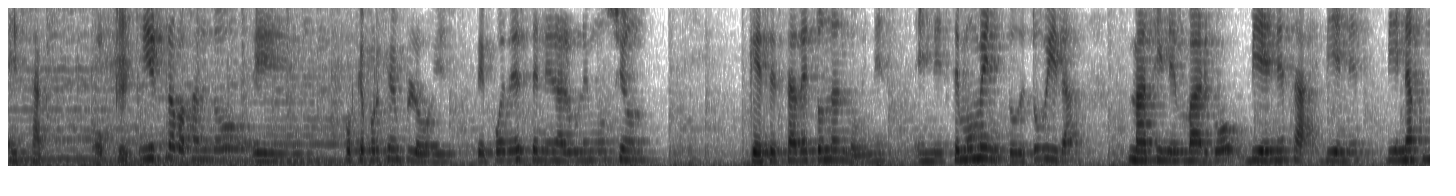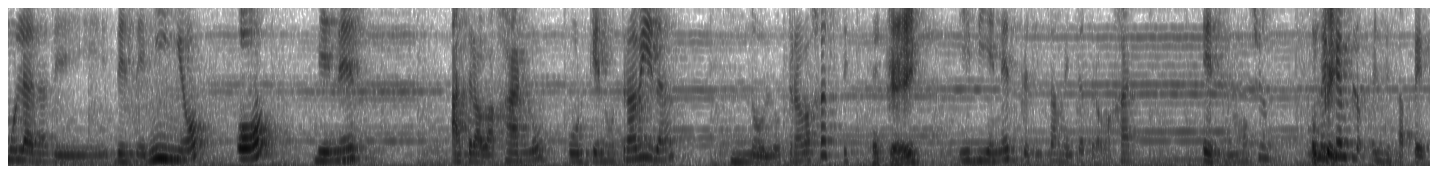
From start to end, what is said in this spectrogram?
Exacto. Ok. Ir trabajando, eh, porque por ejemplo, este, puedes tener alguna emoción que se está detonando en, en este momento de tu vida, más sin embargo, vienes, a, vienes viene acumulada de, desde niño o vienes a trabajarlo porque en otra vida no lo trabajaste. Ok. Y vienes precisamente a trabajar esa emoción. Un ejemplo, el desapego.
